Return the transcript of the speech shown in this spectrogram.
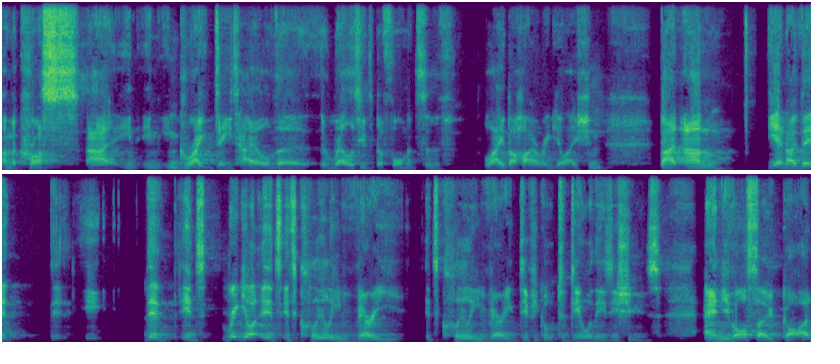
I'm across uh, in, in, in great detail the, the relative performance of labour hire regulation. But um, yeah, no, they're, they're, it's regular. It's it's clearly very it's clearly very difficult to deal with these issues, and you've also got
